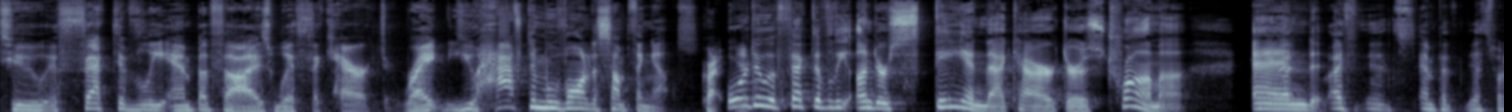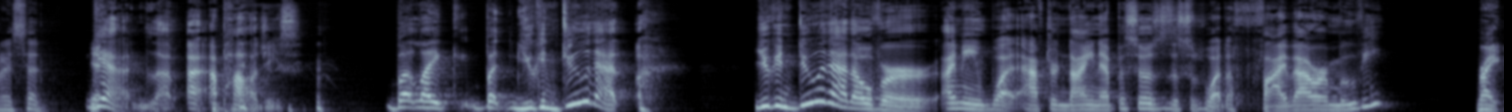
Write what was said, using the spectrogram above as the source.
to effectively empathize with the character. Right? You have to move on to something else. Correct. or to effectively understand that character's trauma. And I, it's empath- That's what I said. yeah, uh, apologies, but like, but you can do that. You can do that over. I mean, what after nine episodes? This was what a five-hour movie. Right.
